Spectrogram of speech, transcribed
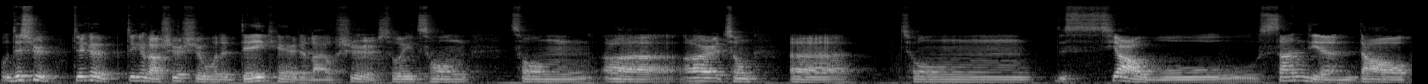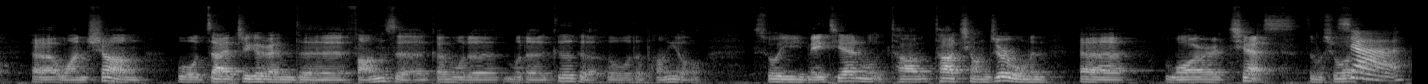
我这是这个这个老师是我的 daycare 的老师，所以从从呃二从呃从下午三点到呃晚上。我在这个人的房子，跟我的我的哥哥和我的朋友，所以每天我他他强制我们呃玩 chess，怎么说？下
